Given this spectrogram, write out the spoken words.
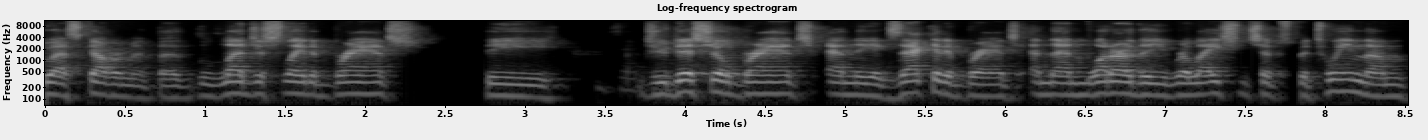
US government, the legislative branch, the judicial branch and the executive branch. And then what are the relationships between them?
